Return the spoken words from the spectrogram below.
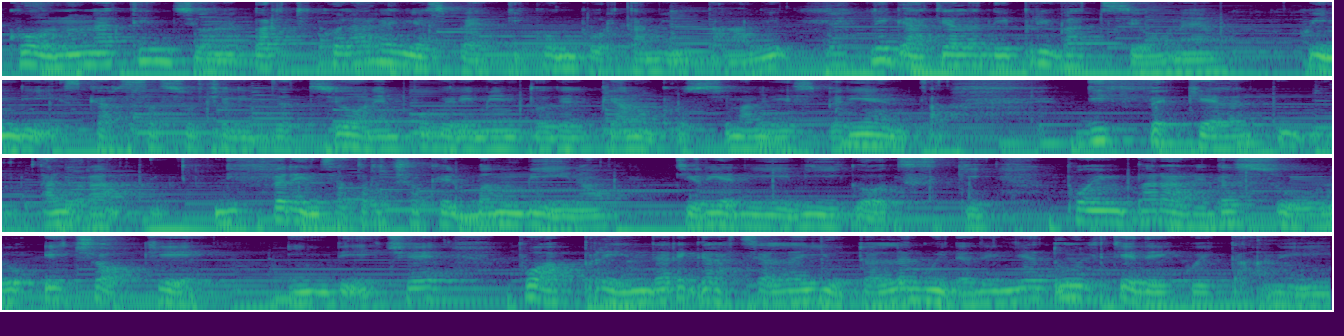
con un'attenzione particolare agli aspetti comportamentali legati alla deprivazione quindi scarsa socializzazione, impoverimento del piano prossimale di esperienza, Dif- che è la, allora, differenza tra ciò che il bambino, teoria di Vygotsky, può imparare da solo e ciò che invece può apprendere grazie all'aiuto e alla guida degli adulti e dei coetanei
